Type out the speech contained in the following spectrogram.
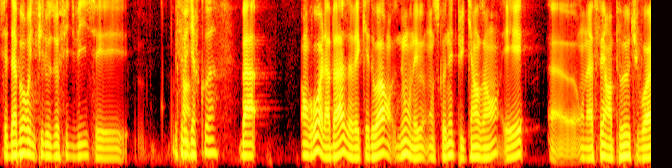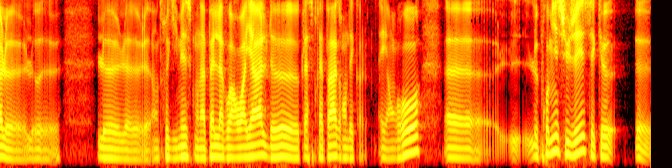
c'est d'abord une philosophie de vie. C'est ça veut dire quoi? Bah, en gros, à la base, avec Edouard, nous, on, est, on se connaît depuis 15 ans et euh, on a fait un peu, tu vois, le, le, le, entre guillemets, ce qu'on appelle la voie royale de classe prépa, grande école. Et en gros, euh, le premier sujet, c'est que euh,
